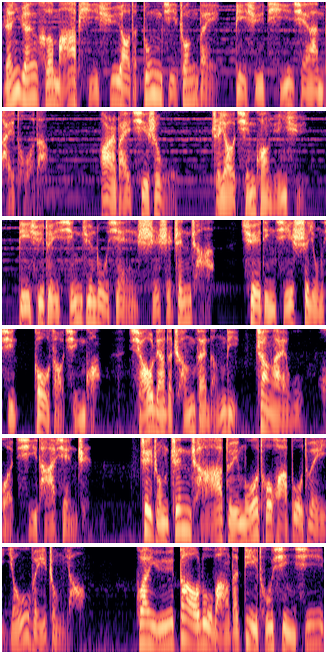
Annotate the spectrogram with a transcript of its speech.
人员和马匹需要的冬季装备必须提前安排妥当。二百七十五，只要情况允许。必须对行军路线实施侦查，确定其适用性、构造情况、桥梁的承载能力、障碍物或其他限制。这种侦察对摩托化部队尤为重要。关于道路网的地图信息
